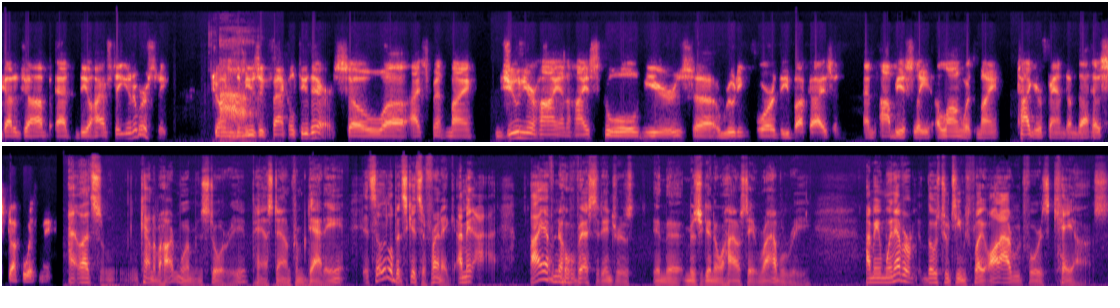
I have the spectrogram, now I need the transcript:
got a job at The Ohio State University joined ah. the music faculty there. So uh, I spent my junior high and high school years uh, rooting for the Buckeyes, and, and obviously, along with my Tiger fandom, that has stuck with me. Uh, that's kind of a heartwarming story passed down from daddy. It's a little bit schizophrenic. I mean, I, I have no vested interest in the Michigan Ohio State rivalry. I mean, whenever those two teams play, all I root for is chaos.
